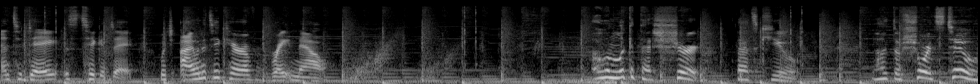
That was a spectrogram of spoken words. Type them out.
And today is ticket day, which I'm gonna take care of right now. Oh, and look at that shirt. That's cute. I like those shorts too.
